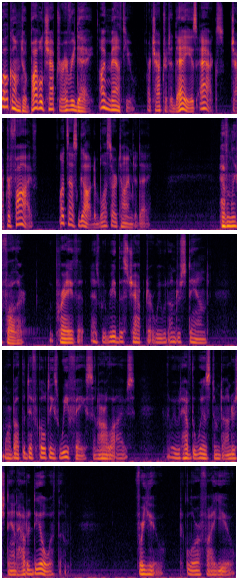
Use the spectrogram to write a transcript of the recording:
Welcome to Bible Chapter Every Day. I'm Matthew. Our chapter today is Acts, chapter 5. Let's ask God to bless our time today. Heavenly Father, we pray that as we read this chapter, we would understand more about the difficulties we face in our lives, and that we would have the wisdom to understand how to deal with them. For you, to glorify you.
